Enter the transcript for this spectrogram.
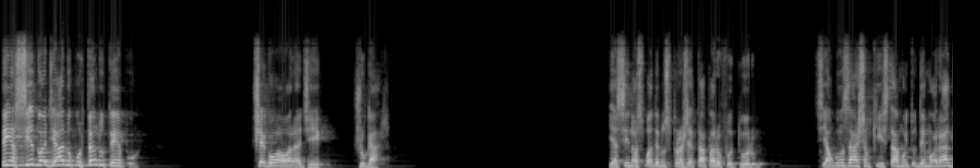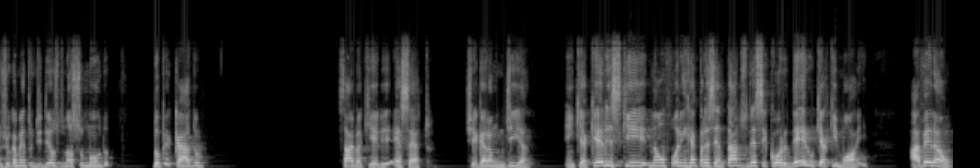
tenha sido adiado por tanto tempo, chegou a hora de julgar. E assim nós podemos projetar para o futuro. Se alguns acham que está muito demorado o julgamento de Deus do nosso mundo, do pecado, saiba que ele é certo. Chegará um dia em que aqueles que não forem representados nesse cordeiro que aqui morre, haverão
